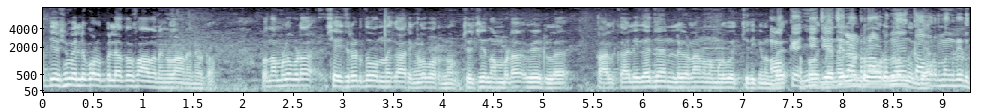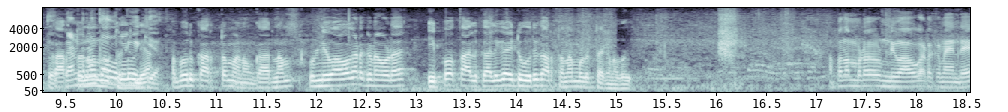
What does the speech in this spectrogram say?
അത്യാവശ്യം വലിയ കുഴപ്പമില്ലാത്ത സാധനങ്ങളാണ് കേട്ടോ. അപ്പോൾ നമ്മളിവിടെ ചേച്ചിയുടെ അടുത്ത് വന്ന് കാര്യങ്ങൾ പറഞ്ഞു. ചേച്ചി നമ്മുടെ വീട്ടിൽ താൽക്കാലിക ജനലുകളാണ് നമ്മൾ വെച്ചിരിക്കുന്നത്. കർട്ടനൊന്നും ഇട്ടിട്ടില്ല. അപ്പോൾ ഒരു കർട്ടൻ വേണം. കാരണം ഉണ്ണിവാവ കിടക്കണ ഇവിടെ ഇപ്പോൾ താൽക്കാലികമായിട്ട് ഒരു കർട്ടൻ നമ്മൾ ഇട്ടേക്കണത്. അപ്പോൾ നമ്മുടെ ഉണ്ണിവാവ് കിടക്കണതിന്റെ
